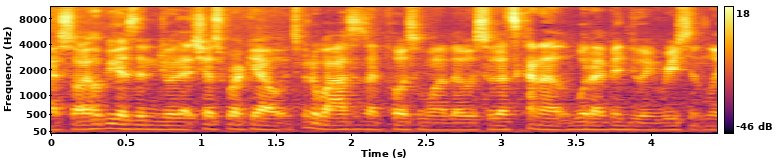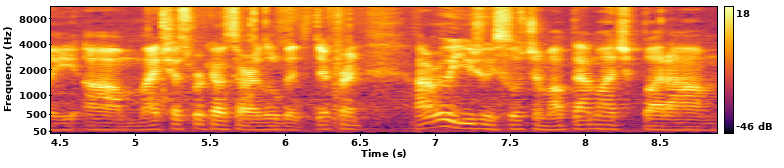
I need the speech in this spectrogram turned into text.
Guys? So I hope you guys did enjoy that chest workout. It's been a while since I posted one of those, so that's kind of what I've been doing recently. Um, my chest workouts are a little bit different. I don't really usually switch them up that much, but um,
